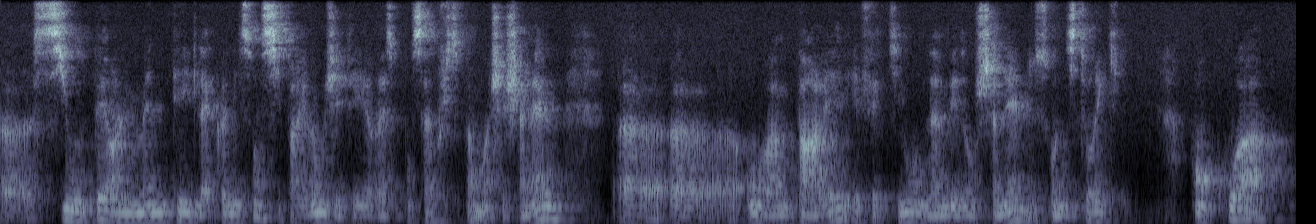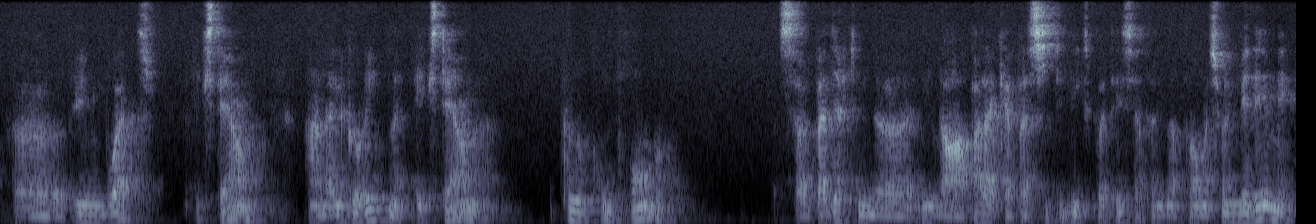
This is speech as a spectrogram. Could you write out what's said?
euh, si on perd l'humanité de la connaissance, si par exemple j'étais responsable, je sais pas moi, chez Chanel, euh, euh, on va me parler effectivement de la maison Chanel, de son historique. En quoi une boîte externe, un algorithme externe peut comprendre ça ne veut pas dire qu'il n'aura pas la capacité d'exploiter certaines informations m'aider, mais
